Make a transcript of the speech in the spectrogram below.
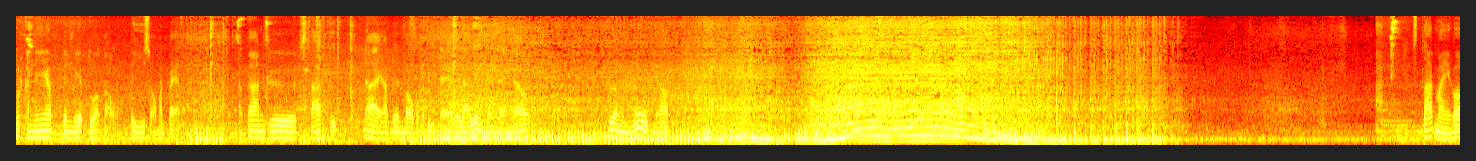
รถคันนี้ครับ เป็นเวฟตัวเก่าปี 2008 อาการคือสตาร์ทติดได้ครับเดินเบาปกติแต่เวลาเร่งแรงๆแล้ว เครื่องวูบนะครับ สตาร์ทใหม่ก็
